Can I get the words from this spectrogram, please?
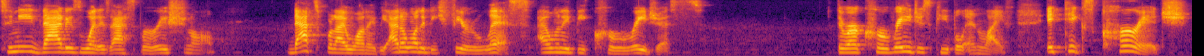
To me, that is what is aspirational. That's what I want to be. I don't want to be fearless. I want to be courageous. There are courageous people in life. It takes courage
